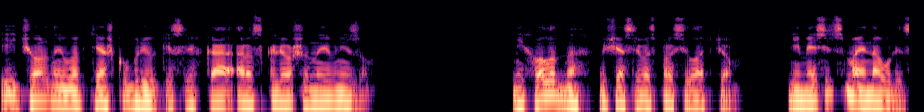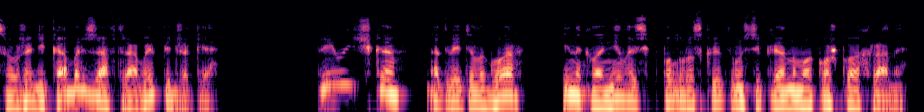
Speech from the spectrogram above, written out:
и черные в обтяжку брюки, слегка расклешенные внизу. — Не холодно? — участливо спросил Артем. — Не месяц май на улице, уже декабрь завтра, а вы в пиджаке. — Привычка, — ответила Гуар и наклонилась к полураскрытому стеклянному окошку охраны.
